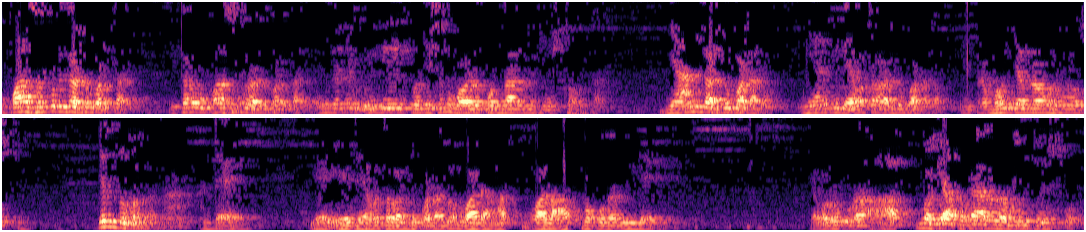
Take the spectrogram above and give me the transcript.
ఉపాసకుడికి అడ్డుపడతారు ఇతర ఉపాసకులు అడ్డుపడతారు. ఎందుకంటే వీడి పొజిషన్ వాళ్ళు పొందాలని చూస్తూ ఉంటారు. జ్ఞానికి అడ్డుపడరు. జ్ఞానికి దేవతలు అడ్డుపడతారు ఈ బ్రహ్మోద్యోగంలో వస్తుంది. ఎందువలన? అంటే ఏ ఏ దేవతలు అడ్డుపడాలో వాడి ఆత్మ వాళ్ళ ఆత్మ కూడా వీడే ఎవరు కూడా ఆత్మకి అపకారం అమలు చేసుకోరు.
